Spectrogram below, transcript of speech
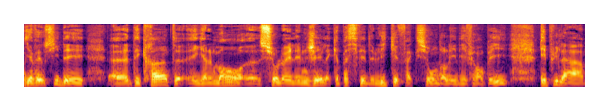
il y avait aussi des, euh, des craintes également euh, sur le LNG, la capacité de liquéfaction dans les différents pays, et puis la,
